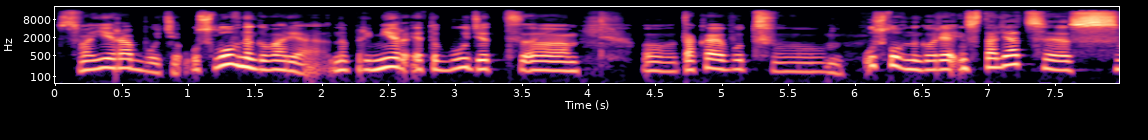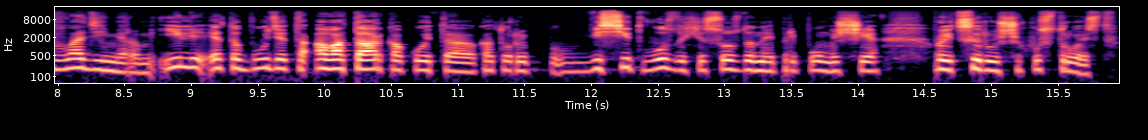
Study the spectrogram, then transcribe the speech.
в своей работе? Условно говоря, например, это будет э, э, такая вот, условно говоря, инсталляция с Владимиром, или это будет аватар какой-то, который висит в воздухе, созданный при помощи проецирующих устройств?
